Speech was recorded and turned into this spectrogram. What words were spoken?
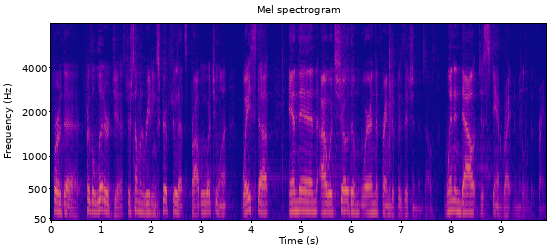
for the for the liturgist or someone reading scripture that's probably what you want waist up and then i would show them where in the frame to position themselves when in doubt just stand right in the middle of the frame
